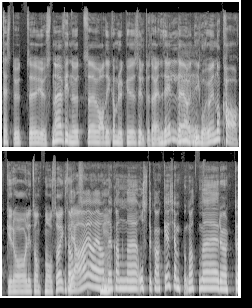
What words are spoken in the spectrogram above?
teste ut eh, jusene. Finne ut eh, hva de kan bruke syltetøyene til. Det, mm. De går jo i noen kaker og litt sånt nå også, ikke sant? Ja, ja, ja. Mm. Det kan uh, Ostekake. Kjempegodt med rørt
